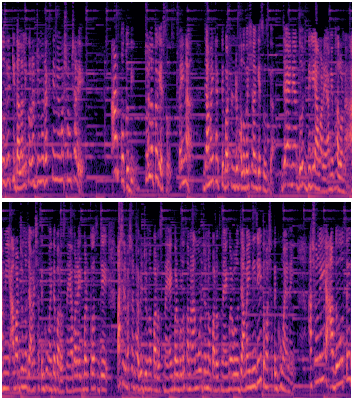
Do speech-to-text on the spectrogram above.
তোদের কি দালালি করার জন্য রাখছি আমি আমার সংসারে? আর কতদিন? চলে তো গেছোস তাই না? জামাই থাকতে বয়ফ্রেন্ডের ভালোবাসা গেছোস গা। যাই না দোষ দিলি আমারে আমি ভালো না। আমি আমার জন্য জামাইয়ের সাথে ঘুমাইতে পারোস নাই। আবার একবার কস যে পাশের বাসার ভাবির জন্য পারোস নাই। একবার বলো আমার আম্মুর জন্য পারোস নাই। একবার বলো জামাই নিজেই তোমার সাথে ঘুমায় নাই। আসলে আদৌতে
